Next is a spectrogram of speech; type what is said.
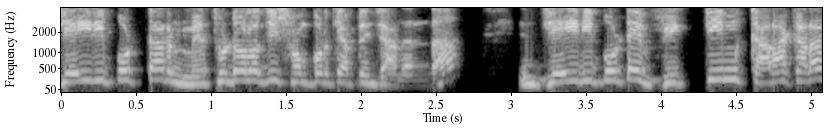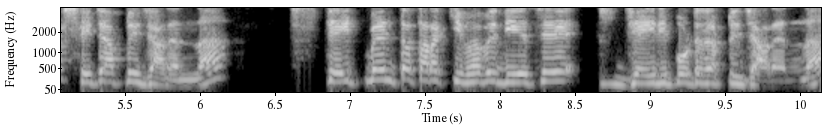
যেই রিপোর্টটার মেথোডোলজি সম্পর্কে আপনি জানেন না, যেই রিপোর্টে ভিকটিম কারা কারা সেটা আপনি জানেন না স্টেটমেন্টটা তারা কীভাবে দিয়েছে, যেই রিপোর্টের আপনি জানেন না।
